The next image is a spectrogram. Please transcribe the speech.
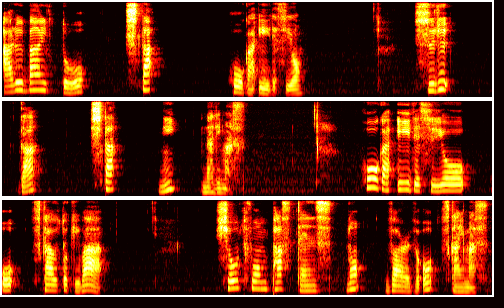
アルバイトをした方がいいですよ。するがしたになります。方がいいですよを使うときは、short form past tense の verb を使います。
